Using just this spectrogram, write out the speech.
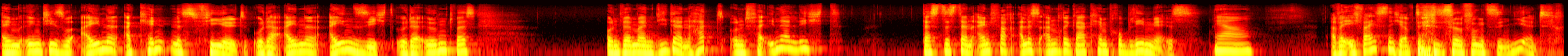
einem irgendwie so eine Erkenntnis fehlt oder eine Einsicht oder irgendwas, und wenn man die dann hat und verinnerlicht, dass das dann einfach alles andere gar kein Problem mehr ist. Ja. Aber ich weiß nicht, ob das so funktioniert.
